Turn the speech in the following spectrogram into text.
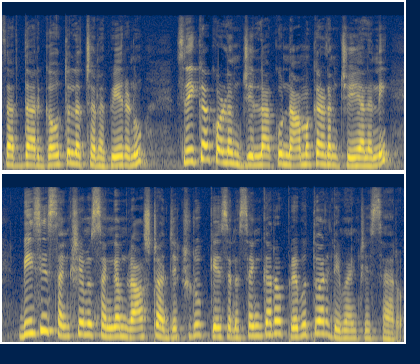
సర్దార్ గౌతులచ్చన పేరును శ్రీకాకుళం జిల్లాకు నామకరణం చేయాలని బీసీ సంక్షేమ సంఘం రాష్ట్ర అధ్యక్షుడు కేసన శంకర్రావు ప్రభుత్వాన్ని డిమాండ్ చేశారు.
